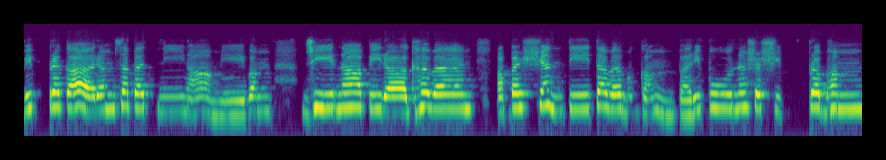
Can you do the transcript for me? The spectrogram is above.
विप्रकारं जीर्णापि राघव। अपश्यन्ति तव मुखं परिपूर्णशशि प्रभं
